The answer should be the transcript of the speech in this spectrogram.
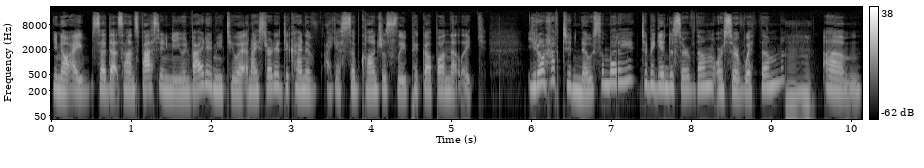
you know i said that sounds fascinating and you invited me to it and i started to kind of i guess subconsciously pick up on that like you don't have to know somebody to begin to serve them or serve with them mm. um,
